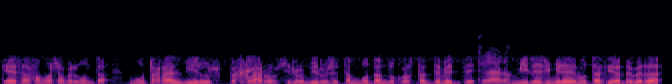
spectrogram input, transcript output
que esa famosa pregunta, ¿mutará el virus? Pues claro, si los virus están mutando constantemente, miles y miles de mutaciones, ¿verdad?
